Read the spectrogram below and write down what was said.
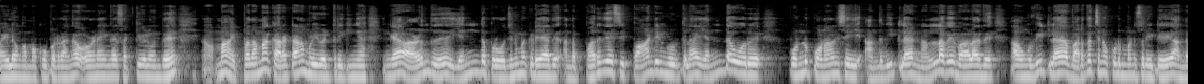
மயிலவங்க அம்மா கூப்பிடுறாங்க. உடனே எங்கள் சக்திவேல் வந்து அம்மா இப்போதாம்மா கரெக்டான முடிவு எடுத்திருக்கீங்க. இங்கே அழுந்து எந்த பிரயோஜனமும் கிடையாது. அந்த பரதேசி பாண்டியன் குரூப்பத்தில் எந்த ஒரு பொண்ணு போனாலும் சரி அந்த வீட்டில் நல்லாவே வாழாது. அவங்க வீட்டில் வரதட்சணை குடும்பம்னு சொல்லிட்டு அந்த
